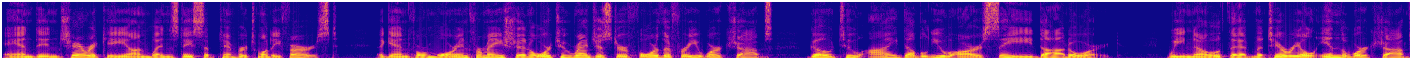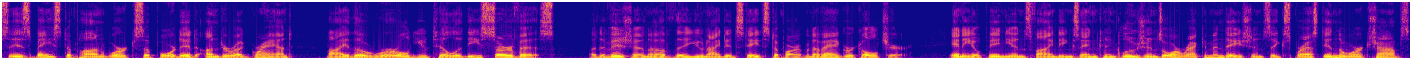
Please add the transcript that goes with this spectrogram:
and in Cherokee on Wednesday, September 21st. Again, for more information or to register for the free workshops, go to iwrc.org. We note that material in the workshops is based upon work supported under a grant by the Rural Utilities Service, a division of the United States Department of Agriculture. Any opinions, findings, and conclusions or recommendations expressed in the workshops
